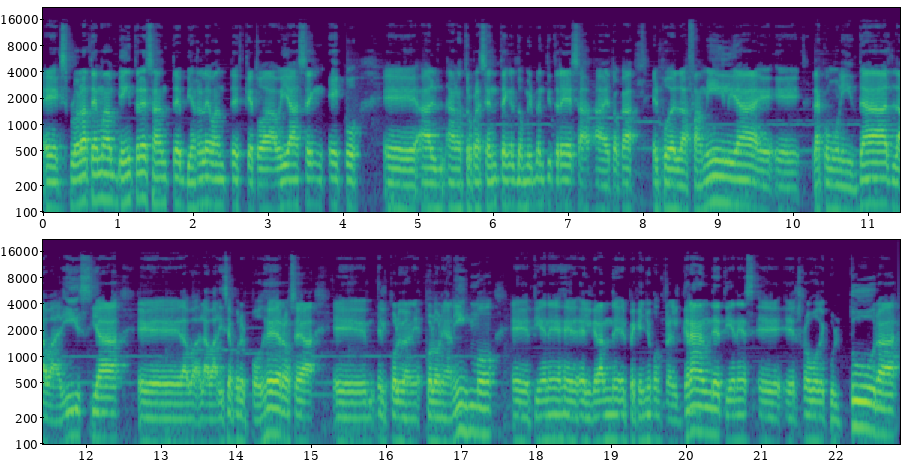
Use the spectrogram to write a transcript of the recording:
Eh, explora temas bien interesantes, bien relevantes, que todavía hacen eco eh, a nuestro presente en el 2023, a, tocar el poder de la familia, la comunidad, la avaricia, la, avaricia por el poder, o sea, el colonialismo, tienes el, grande, el pequeño contra el grande, tienes el robo de cultura,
